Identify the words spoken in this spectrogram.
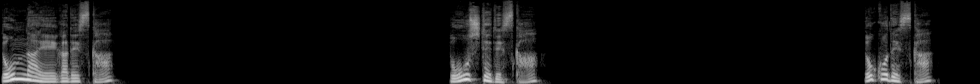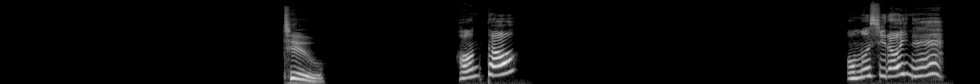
どんな映画ですか？どうしてですか？どこですか？2. 本当？面白いね。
